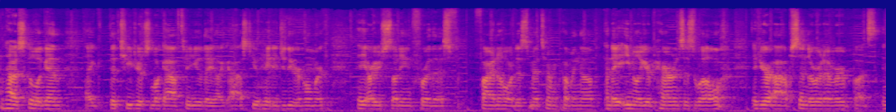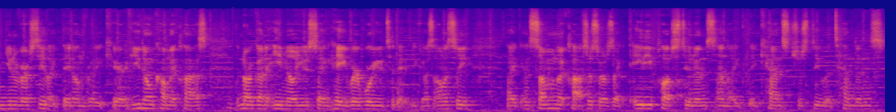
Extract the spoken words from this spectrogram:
In high school again, like the teachers look after you. They like ask you, hey, did you do your homework? Hey, are you studying for this final or this midterm coming up? And they email your parents as well if you're absent or whatever. But in university, like they don't really care. If you don't come to class, they're not gonna email you saying, hey, where were you today? Because honestly, like in some of the classes there's like 80 plus students and like they can't just do attendance.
